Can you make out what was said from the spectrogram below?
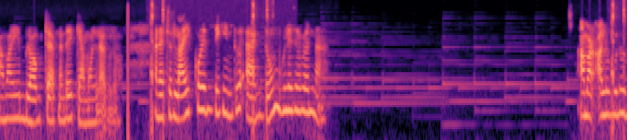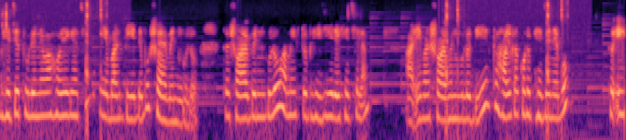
আমার এই ব্লগটা আপনাদের কেমন লাগল। আর একটা লাইক করে দিতে কিন্তু একদম ভুলে যাবেন না। আমার আলুগুলো ভেজে তুলে নেওয়া হয়ে গেছে, এবার দিয়ে দেবো সয়াবিনগুলো। তো সয়াবিনগুলো আমি একটু ভিজিয়ে রেখেছিলাম, আর এবার সয়াবিনগুলো দিয়ে একটু হালকা করে ভেজে নেব। তো এই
